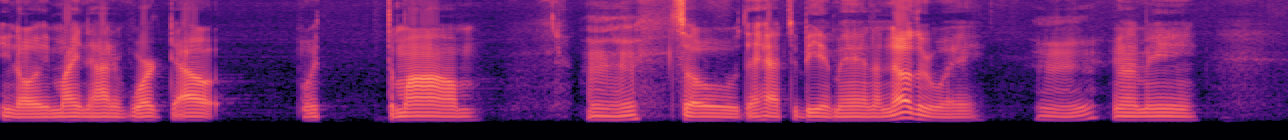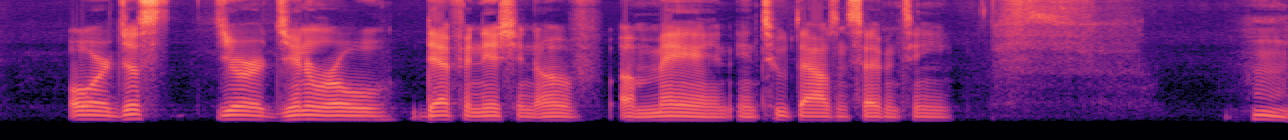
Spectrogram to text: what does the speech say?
you know, it might not have worked out with the mom. Mm-hmm. So they have to be a man another way. Mm-hmm. You know what I mean? Or just your general definition of a man in 2017. Hmm.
